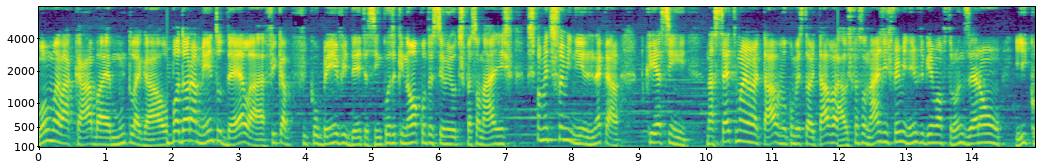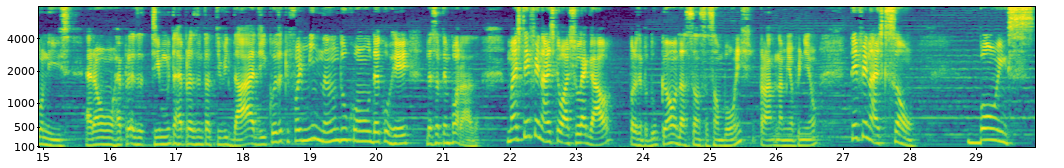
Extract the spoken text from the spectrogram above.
como ela acaba é muito legal. O empoderamento dela fica, ficou bem evidente, assim, coisa que não aconteceu em outros personagens, principalmente os femininos, né, cara? Porque, assim, na sétima e oitava, no começo da oitava, os personagens femininos de Game of Thrones eram ícones, eram tinham muita representatividade, coisa que foi minando com o decorrer dessa temporada. Mas tem finais que eu acho legal, por exemplo, do Cão da Sansa são bons, pra, na minha opinião. Tem finais que são bons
